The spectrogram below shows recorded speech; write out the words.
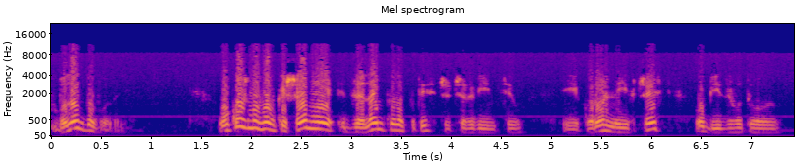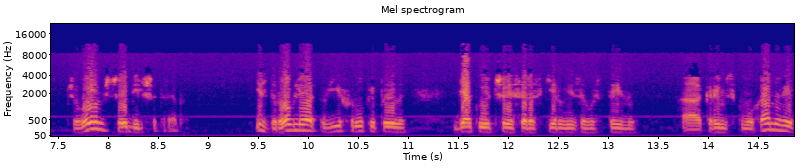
Були вдоволені. У кожного в кишені дзеленькало по тисячу червінців, і король на їх честь обід зготовив, чого їм ще більше треба. І здоров'я в їх руки пили, дякуючи Серескірові за гостину, а кримському ханові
